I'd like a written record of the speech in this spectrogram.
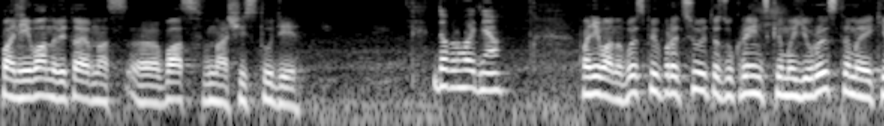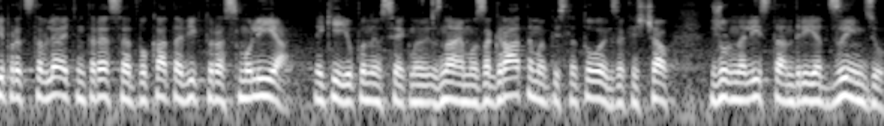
Пані Івано, вітаю в нас е, вас в нашій студії. Доброго дня. Пані Івано, ви співпрацюєте з українськими юристами, які представляють інтереси адвоката Віктора Смолія, який опинився, як ми знаємо, за ґратами після того, як захищав журналіста Андрія Дзиндзю.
